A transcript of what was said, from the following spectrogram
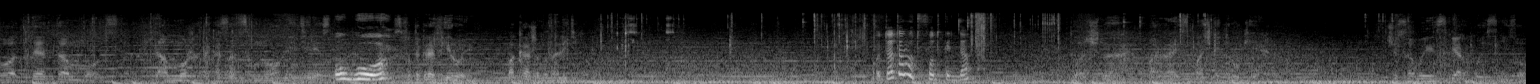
Вот это монстр. Там может оказаться много интересного. Ого! Сфотографируй. Покажем аналитикам. Вот это вот фоткать, да? Точно. Пора испачкать руки. Часовые сверху и снизу.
